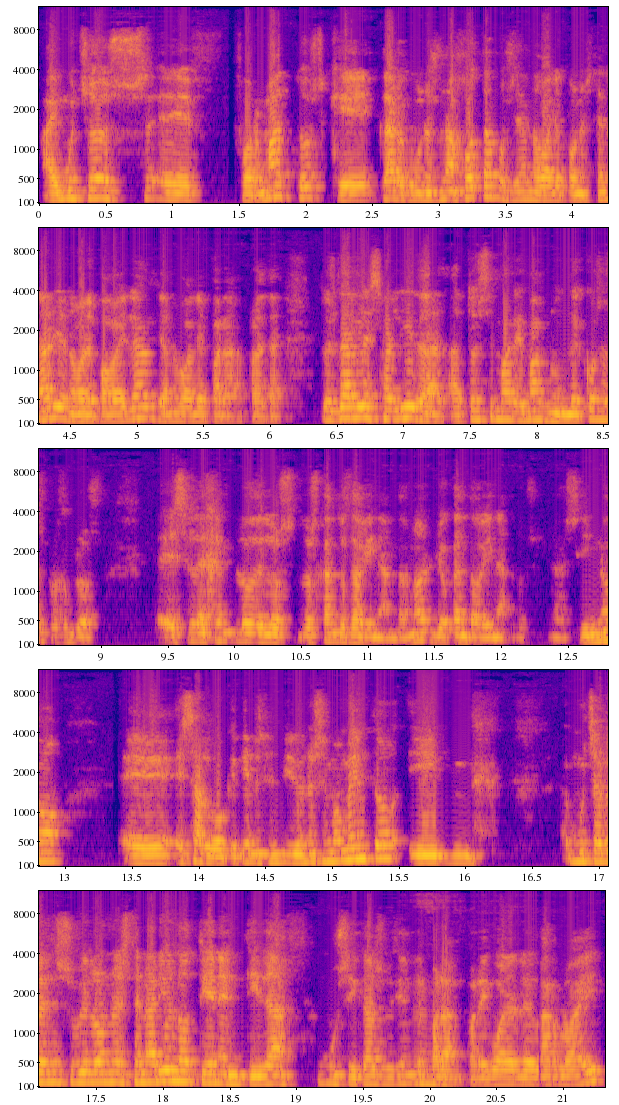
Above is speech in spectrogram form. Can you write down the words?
hay muchos eh, formatos que, claro, como no es una jota, pues ya no vale para un escenario, no vale para bailar, ya no vale para, para... Entonces, darle salida a todo ese mare magnum de cosas, por ejemplo, es el ejemplo de los, cantos de aguinaldo, ¿no? Yo canto aguinaldos. si no eh, es algo que tiene sentido en ese momento y muchas veces subirlo a un escenario no tiene entidad musical suficiente para, igual elevarlo ahí,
